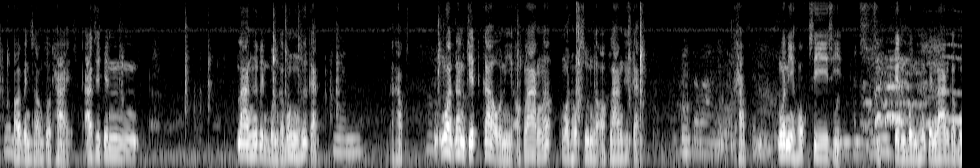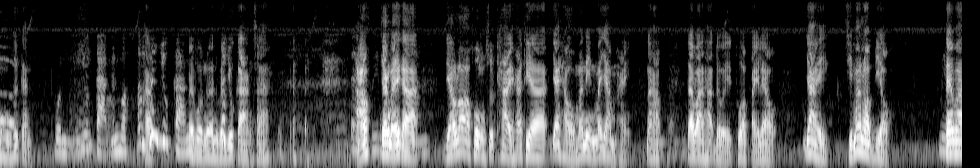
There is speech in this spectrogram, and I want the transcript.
เพิ่นเอาเป็นสองตัวท้ายอาจจะเป็นล่างหรือเป็นบนกับบ่ฮู้คือกันแม่นนะครับงวดนั่นเจ็ดเก้านี่ออกล่างเนาะงวดหกศูนย์ก็ออกล่างคือกัน เป็นตารางครับงวดนี้หกสี่สี่บนเพิ่นเอาสิไว้เป็นบนหรือเป็นล่างกับบ่ฮู้คือกัน บนอยู่กลางนั่นบ่ครับ อยู่กลางไปบนเวนไปอยู่กลางซะ เอาจังไหนก็เดี๋ยวรอโค้งสุดท้ายฮะเทื่อย่ายเฒ่ามาเน้นมาย้ำให้นะครับ แต่ว่าถ้าโดยทั่วไปแล้วย่ายสิมารอบเดียว แต่ว่า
